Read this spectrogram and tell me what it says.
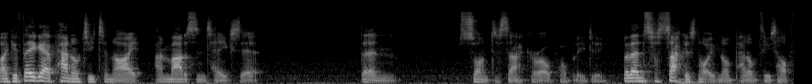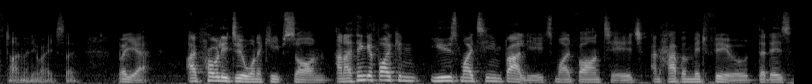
Like if they get a penalty tonight and Maddison takes it, then Son to Saka, I'll probably do. But then Saka's not even on penalties half the time anyway. So, but yeah, I probably do want to keep Son. And I think if I can use my team value to my advantage and have a midfield that is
